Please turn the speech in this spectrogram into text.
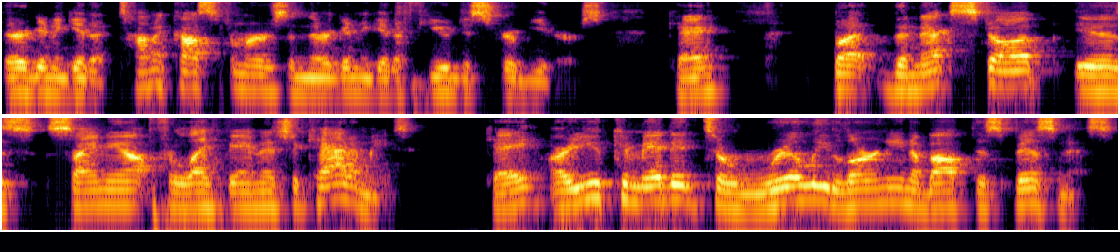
they're going to get a ton of customers and they're going to get a few distributors. Okay. But the next step is signing up for LifeVantage Academies. Okay. Are you committed to really learning about this business?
